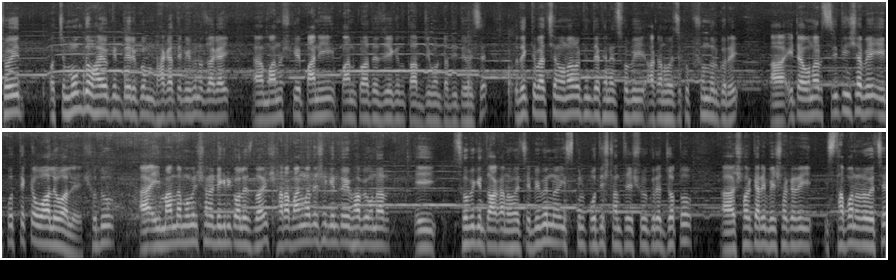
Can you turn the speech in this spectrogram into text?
শহীদ হচ্ছে মুগ্ধ ভাইও কিন্তু এরকম ঢাকাতে বিভিন্ন জায়গায় মানুষকে পানি পান করাতে যেয়ে কিন্তু তার জীবনটা দিতে হয়েছে। তো দেখতে পাচ্ছেন ওনারও কিন্তু এখানে ছবি আঁকানো হয়েছে খুব সুন্দর করে। এটা ওনার স্মৃতি হিসাবে এই প্রত্যেকটা ওয়ালে ওয়ালে, শুধু এই মান্দা মমিন সানা ডিগ্রি কলেজ নয়, সারা বাংলাদেশে কিন্তু এইভাবে ওনার এই ছবি কিন্তু আঁকানো হয়েছে। বিভিন্ন স্কুল প্রতিষ্ঠান থেকে শুরু করে যত সরকারি, বেসরকারি স্থাপনা রয়েছে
